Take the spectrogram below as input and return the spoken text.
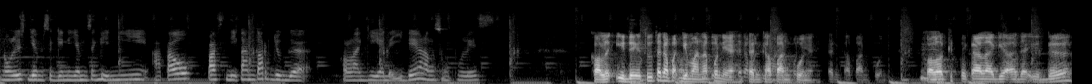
nulis jam segini jam segini? Atau pas di kantor juga kalau lagi ada ide langsung tulis? kalau ide itu kita dapat di mana pun ya dan kapan pun. kalau ketika lagi ada ide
